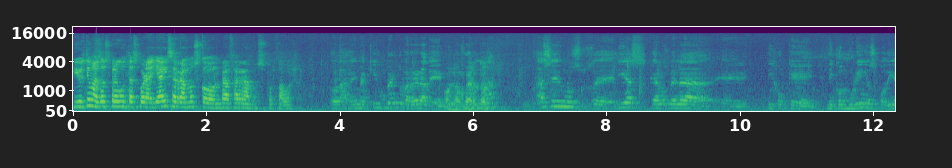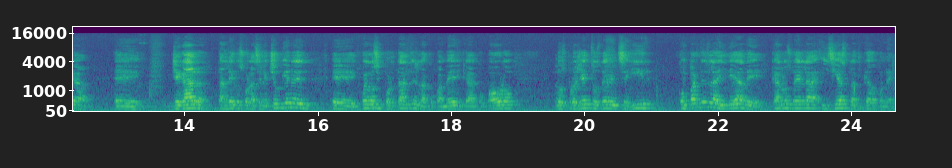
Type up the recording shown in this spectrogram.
Y últimas dos preguntas por allá y cerramos con Rafa Ramos, por favor. Hola Jaime, aquí Humberto Barrera de Hola Humberto. Hace unos eh, días Carlos Vela dijo que ni con Mourinho se podía llegar tan lejos con la selección. Vienen juegos importantes, la Copa América, Copa Oro, los proyectos deben seguir. ¿Compartes la idea de Carlos Vela y si has platicado con él?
